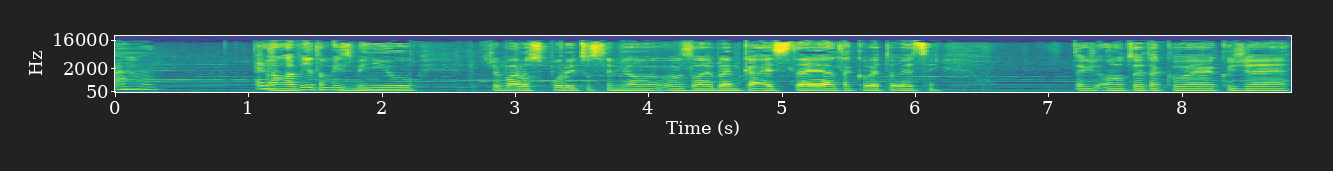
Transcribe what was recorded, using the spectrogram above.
Aha. A Takže, hlavně tam i zmiňuju třeba rozpory, co jsem měl s labelem KST a takovéto věci. Takže ono to je takové jakože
